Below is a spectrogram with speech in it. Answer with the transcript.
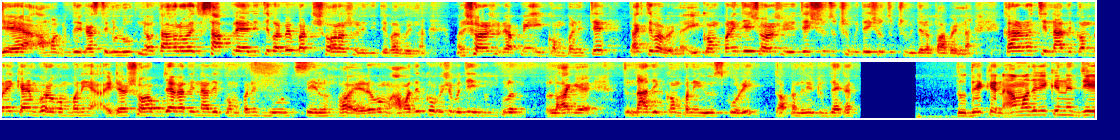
যে আমাদের কাছ থেকে লুক নেও, তাহলে হয়তো সাপ্লাই দিতে পারবে বাট সরাসরি দিতে পারবে না। মানে সরাসরি আপনি এই কোম্পানিতে থাকতে পারবেন না। এই কোম্পানি যে সরাসরি যে সুযোগ সুবিধা, এই সুযোগ সুবিধাটা পাবেন না। কারণ হচ্ছে নাদি কোম্পানি কেন বড় কোম্পানি এটা সব জায়গাতেই নাদি কোম্পানির দুধ সেল হয়। এরকম আমাদের কফি শপে যে দুধগুলো লাগে, তো নাদিক কোম্পানি ইউজ করি। তো আপনাদের একটু দেখা তো দেখেন, আমাদের এখানে যে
